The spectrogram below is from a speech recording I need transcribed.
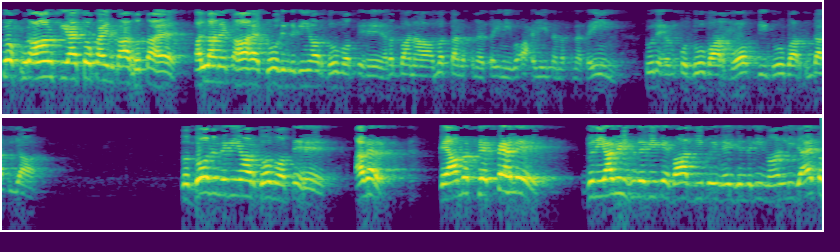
تو قرآن کی آیتوں کا انکار ہوتا ہے۔ اللہ نے کہا ہے، دو زندگیاں اور دو موتیں ہیں۔ ربانہ امتا نسن تعینی واحیت نسن تعین تو نے ہم کو دو بار موت دی، دو بار زندہ کیا۔ تو دو زندگیاں اور دو موتیں ہیں۔ اگر قیامت سے پہلے دنیاوی زندگی کے بعد بھی کوئی نئی زندگی مان لی جائے تو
